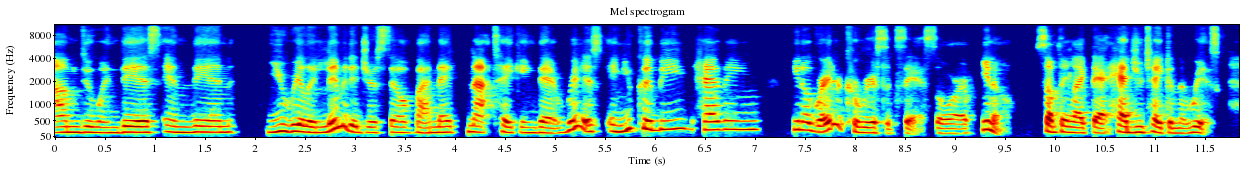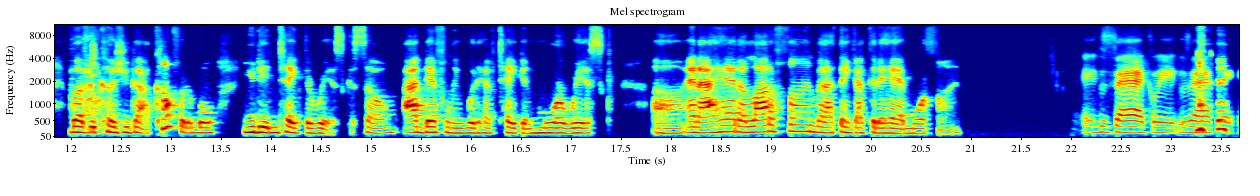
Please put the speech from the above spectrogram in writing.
I'm doing this. And then you really limited yourself by na- not taking that risk. And you could be having, you know, greater career success or, you know, something like that had you taken the risk. But because you got comfortable, you didn't take the risk. So I definitely would have taken more risk. Uh, and I had a lot of fun, but I think I could have had more fun. Exactly, exactly.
